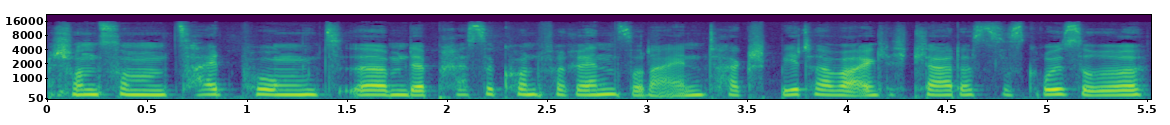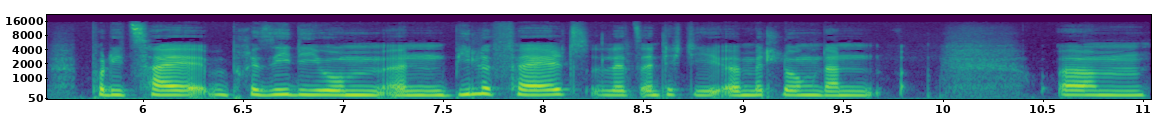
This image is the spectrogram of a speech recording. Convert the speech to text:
schon zum Zeitpunkt ähm, der Pressekonferenz oder einen Tag später war eigentlich klar, dass das größere Polizeipräsidium in Bielefeld letztendlich die Ermittlungen dann ähm,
